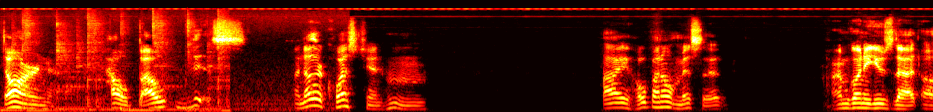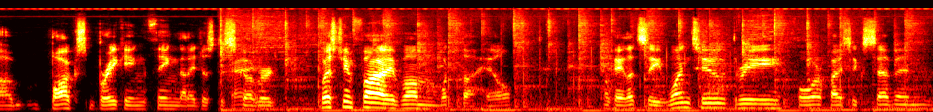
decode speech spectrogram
Darn. How about this? Another question. Hmm. I hope I don't miss it. I'm going to use that uh, box breaking thing that I just discovered. Question five. Um, what the hell? Okay, let's see. One, two, three, four, five, six, seven,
